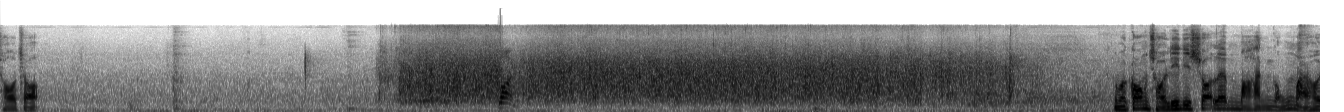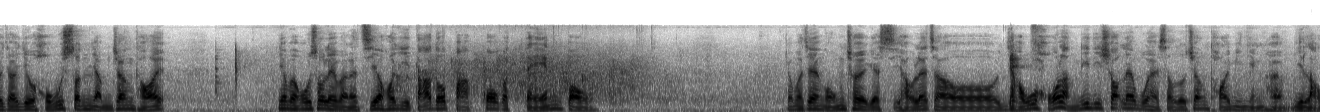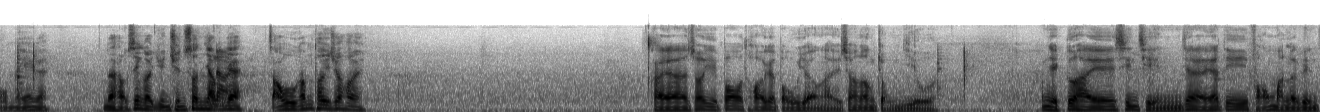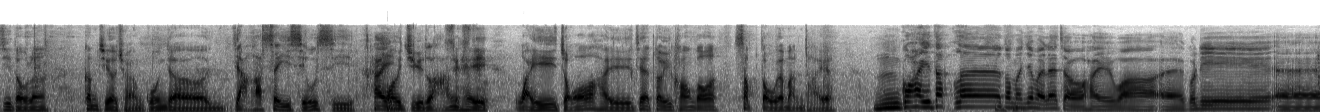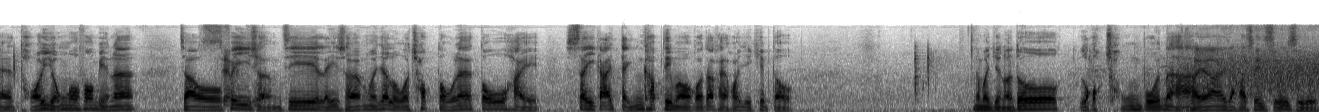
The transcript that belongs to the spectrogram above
錯咗。咁啊，剛才呢啲 shot 咧慢拱埋去就要好信任張台，因為奧蘇利雲啊只係可以打到白波個頂部，咁啊即係拱出去嘅時候咧就有可能呢啲 shot 咧會係受到張台面影響而留歪嘅。咁啊頭先佢完全信任嘅，就咁推出去。係啊，所以波台嘅保養係相當重要啊。咁亦都喺先前即係一啲訪問裏邊知道啦。今次嘅場館就廿四小時係開住冷氣，為咗係即係對抗個濕度嘅問題啊。唔怪得啦，咁啊，因為咧就係話誒嗰啲誒台擁嗰方面咧就非常之理想啊，一路嘅速度咧都係世界頂級添啊，我覺得係可以 keep 到。咁啊，原來都落重本啊嚇！係啊，廿四小時。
